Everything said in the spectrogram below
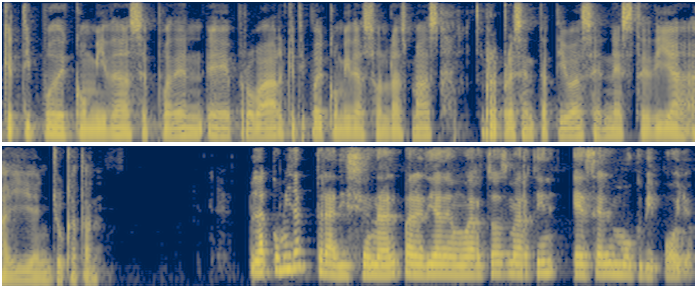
¿qué tipo de comida se pueden eh, probar? ¿Qué tipo de comidas son las más representativas en este día ahí en Yucatán? La comida tradicional para el Día de Muertos, Martín, es el mukbi pollo.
